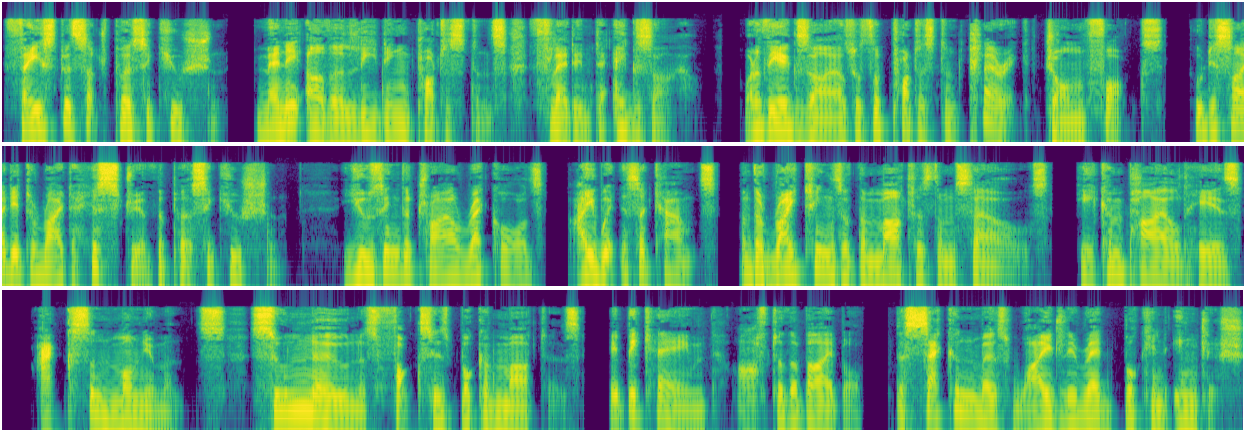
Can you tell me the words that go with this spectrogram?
Faced with such persecution, many other leading Protestants fled into exile. One of the exiles was the Protestant cleric, John Foxe, who decided to write a history of the persecution, using the trial records, eyewitness accounts, and the writings of the martyrs themselves. He compiled his Acts and Monuments, soon known as Foxe's Book of Martyrs. It became, after the Bible, the second most widely read book in English,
